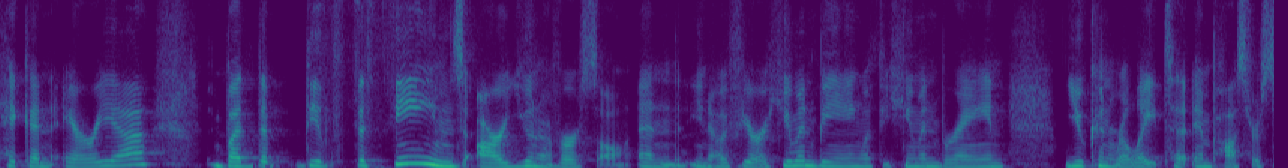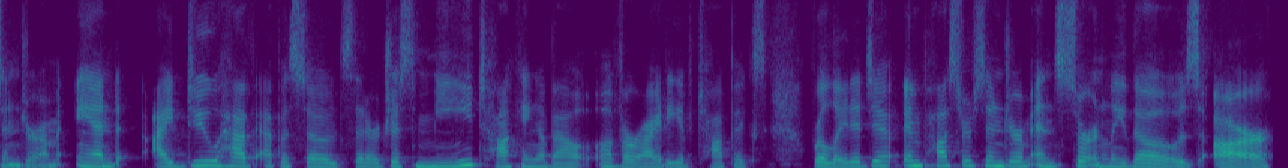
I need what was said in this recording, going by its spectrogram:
pick an area but the, the the themes are universal. And you know if you're a human being with a human brain you can relate to imposter syndrome. And i do have episodes that are just me talking about a variety of topics related to imposter syndrome. And certainly those are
